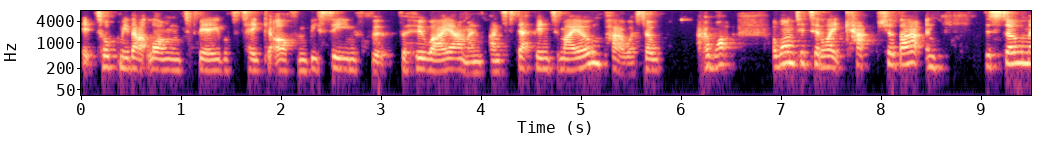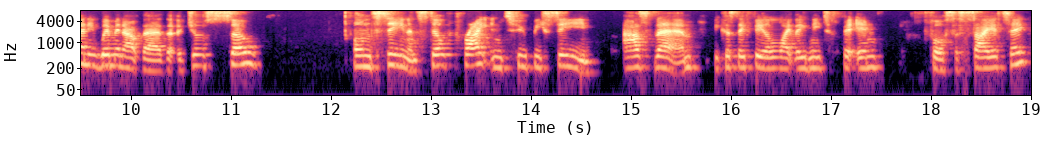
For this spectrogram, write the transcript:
it took me that long to be able to take it off and be seen for, for who I am and, and step into my own power. So I want I wanted to like capture that. And there's so many women out there that are just so unseen and still frightened to be seen as them because they feel like they need to fit in for society.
